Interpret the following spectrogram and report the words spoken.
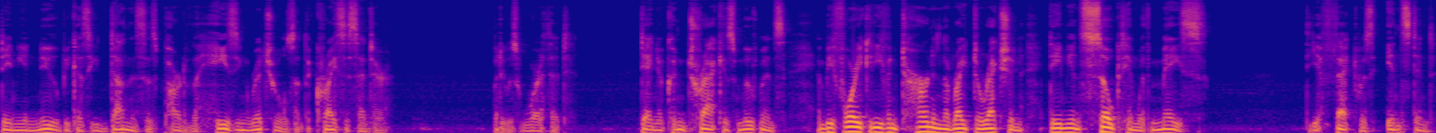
Damien knew because he'd done this as part of the hazing rituals at the crisis center. But it was worth it. Daniel couldn't track his movements, and before he could even turn in the right direction, Damien soaked him with mace. The effect was instant.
